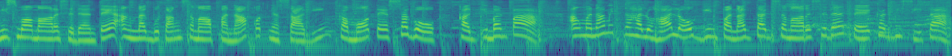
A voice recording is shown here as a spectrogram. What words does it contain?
Mismo ang mga residente ang nagbutang sa mga panakot nga saging, kamote, sago kag iban pa. Ang manamit nga halo-halo ginpanagtag sa mga residente kag bisita.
